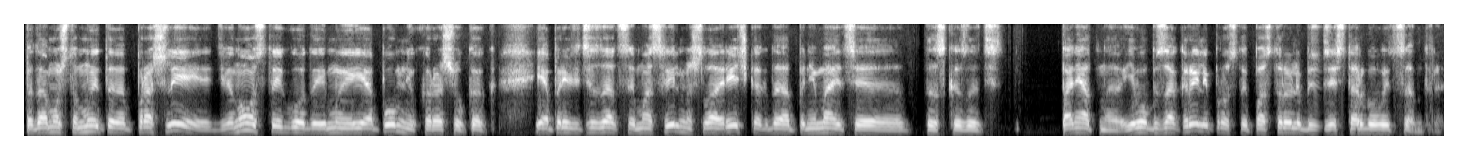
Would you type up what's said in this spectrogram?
Потому что мы-то прошли 90-е годы, и мы, я помню хорошо, как и о приватизации Мосфильма шла речь, когда, понимаете, так сказать, понятно, его бы закрыли просто и построили бы здесь торговые центры.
